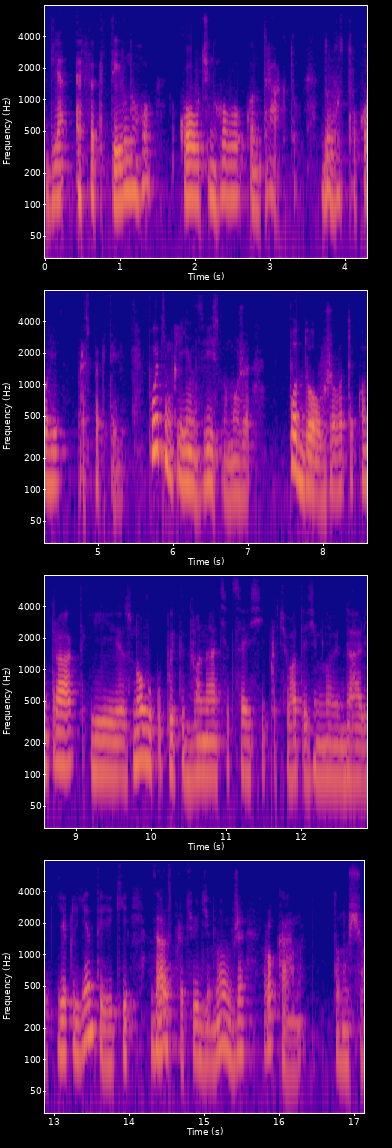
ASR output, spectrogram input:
для ефективного коучингового контракту довгостроковій перспективі. Потім клієнт, звісно, може подовжувати контракт і знову купити 12 сесій, працювати зі мною далі. Є клієнти, які зараз працюють зі мною вже роками, тому що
